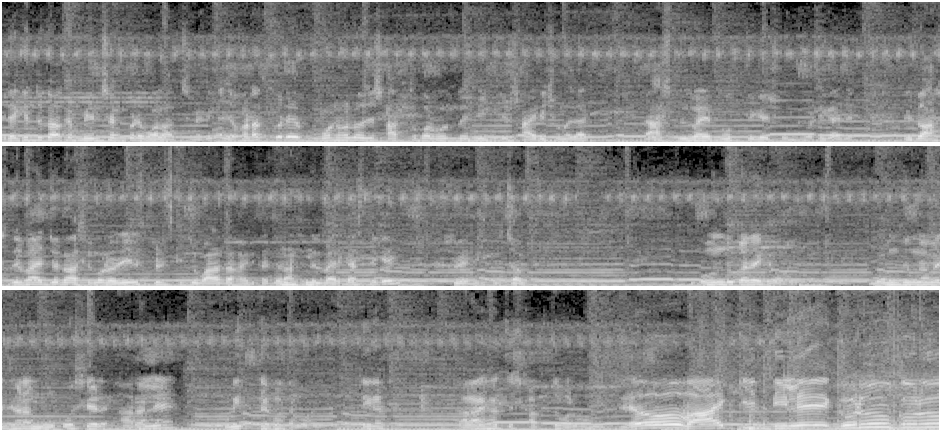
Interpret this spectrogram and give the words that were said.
এটা কিন্তু কাউকে মেনশন করে বলা হচ্ছে না ঠিক আছে? হঠাৎ করে মন হলো যে স্বার্থপর বন্ধু নিয়ে কিছু শায়রি শোনা যাক তা আশদুল ভাইয়ের মুখ থেকে শুনব ঠিক আছে? যেহেতু আশদুল ভাইয়ের জন্য আজকে কোনো রিলস ফিলস কিছু বানাতে হয়নি তাই জন্য আশদুল ভাইয়ের কাছ থেকেই শুনে নিই চলো। বন্ধু কাদেরকে বলে? বন্ধুর নামে যারা মুখোশের আড়ালে মিথ্যে কথা বলে ঠিক আছে? তারাই হচ্ছে স্বার্থপর বন্ধু। ও ভাই কি দিলে? গুরু গুরু!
